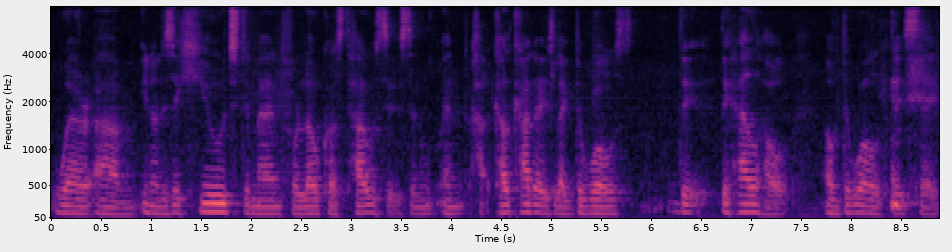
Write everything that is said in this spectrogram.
where um, you know there's a huge demand for low-cost houses, and, and Calcutta is like the world's, the, the hellhole of the world, they say.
